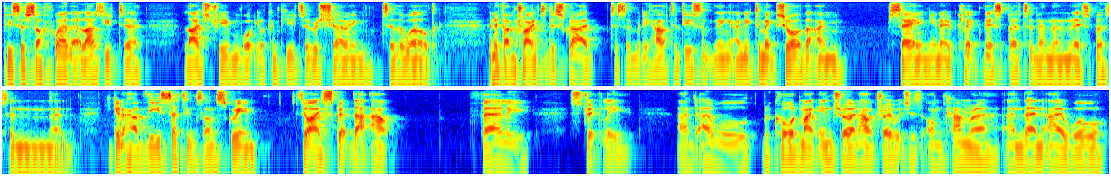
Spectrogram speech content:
piece of software that allows you to live stream what your computer is showing to the world. And if I'm trying to describe to somebody how to do something, I need to make sure that I'm saying, you know, click this button and then this button, and you're going to have these settings on screen. So I script that out fairly strictly and I will record my intro and outro, which is on camera, and then I will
